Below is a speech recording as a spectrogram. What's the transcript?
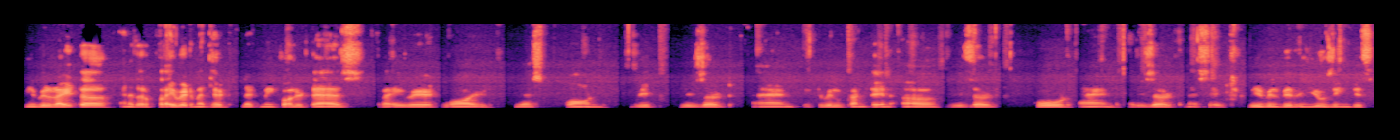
we will write a, another private method. Let me call it as private void respond with result. And it will contain a result code and result message. We will be reusing this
